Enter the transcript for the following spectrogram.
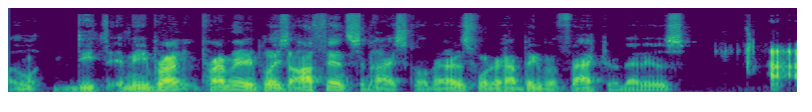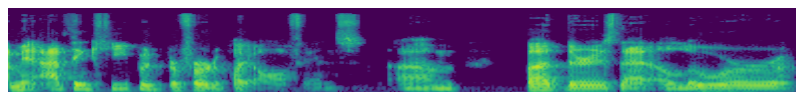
I mean, he primarily plays offense in high school. Man, I just wonder how big of a factor that is. I mean, I think he would prefer to play offense, um, but there is that allure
